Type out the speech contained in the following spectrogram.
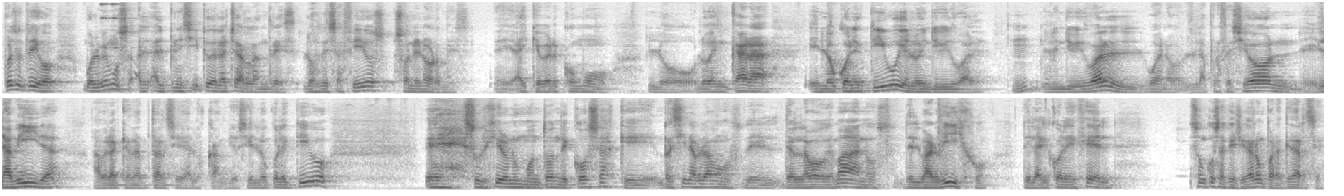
Por eso te digo, volvemos al, principio de la charla, Andrés. Los desafíos son enormes. Eh, hay que ver cómo lo, encara en lo colectivo y en lo individual. En lo individual, bueno, la profesión, eh, la vida, habrá que adaptarse a los cambios. Y en lo colectivo, eh, surgieron un montón de cosas que recién hablamos del, lavado de manos, del barbijo, del alcohol en gel. Son cosas que llegaron para quedarse.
